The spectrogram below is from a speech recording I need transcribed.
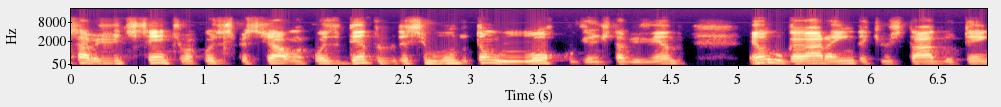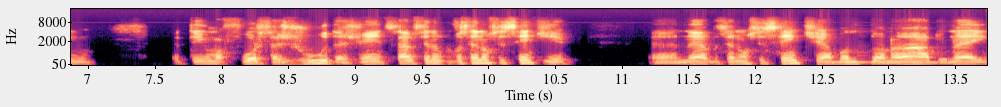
sabe, a gente sente uma coisa especial, uma coisa dentro desse mundo tão louco que a gente está vivendo. É um lugar ainda que o Estado tem tem uma força, ajuda a gente, sabe? Você não, você não se sente, é, né? Você não se sente abandonado, né? E,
